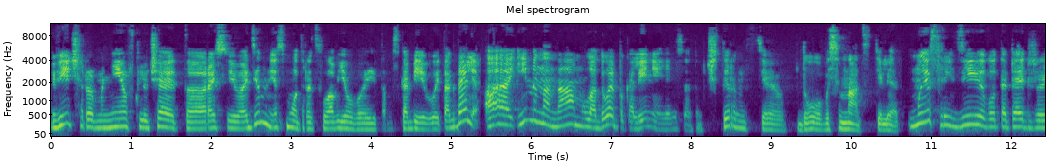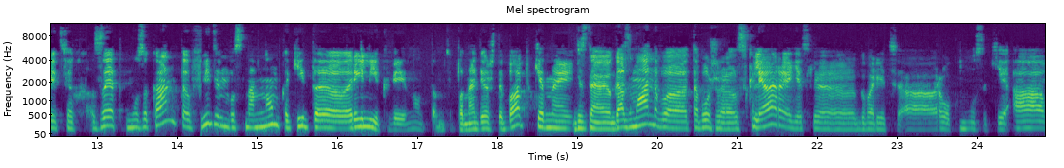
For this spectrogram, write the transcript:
вечером не включает э, «Россию-1», не смотрит Соловьева и там, Скобеева и так далее, а именно на молодое поколение, я не знаю, там, 14 до 18 лет. Мы среди вот опять же этих Z-музыкантов видим в основном какие-то реликвии, ну там типа Надежды Бабкиной, не знаю, Газманова, того же Скляра, если говорить о рок-музыке, а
